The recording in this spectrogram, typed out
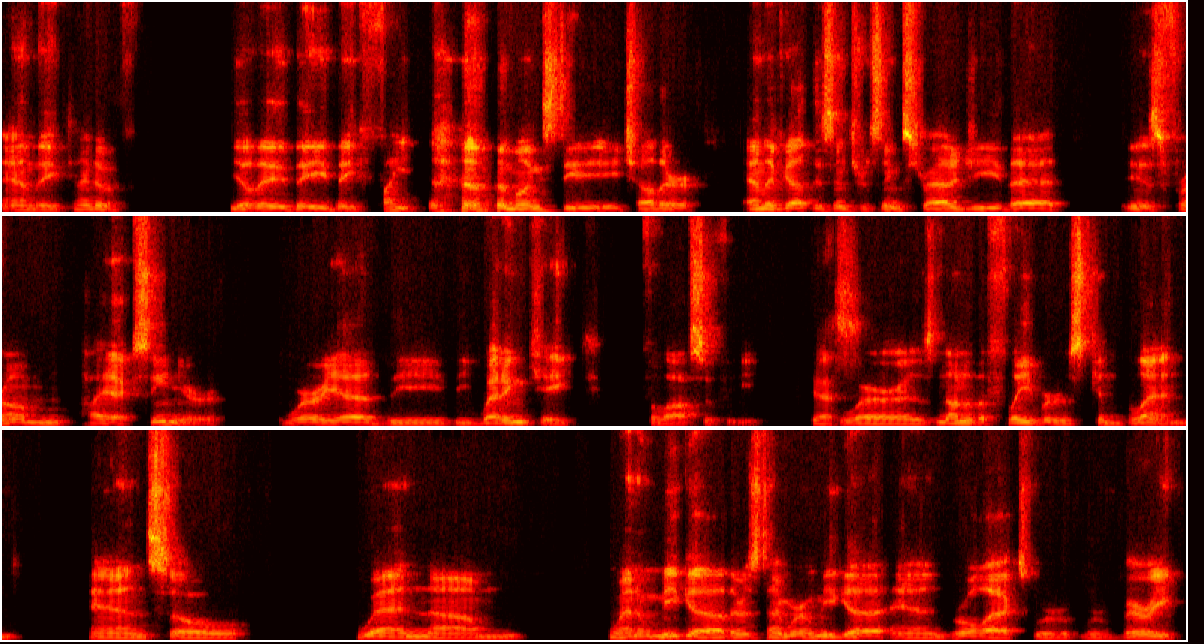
and they kind of, you know, they they they fight amongst each other, and they've got this interesting strategy that is from Hayek Senior, where he had the the wedding cake philosophy. Yes. Whereas none of the flavors can blend, and so when um, when Omega, there was a time where Omega and Rolex were were very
